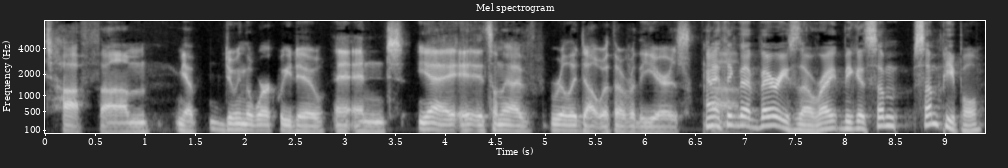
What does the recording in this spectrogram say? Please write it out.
tough. Um, you know, doing the work we do, and, yeah, it, it's something I've really dealt with over the years. And I think Um, that varies though, right? Because some some people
